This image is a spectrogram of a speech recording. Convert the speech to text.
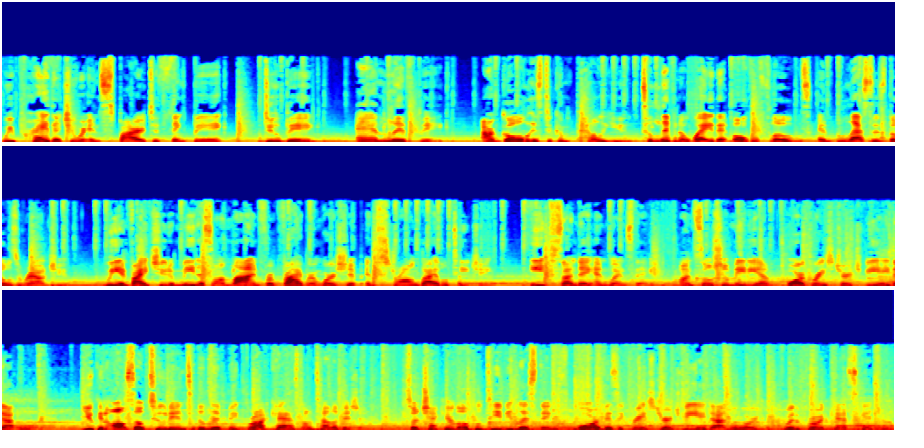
We pray that you were inspired to think big, do big, and live big. Our goal is to compel you to live in a way that overflows and blesses those around you. We invite you to meet us online for vibrant worship and strong Bible teaching each Sunday and Wednesday on social media or gracechurchva.org. You can also tune in to the Live Big broadcast on television. So check your local TV listings or visit gracechurchva.org for the broadcast schedule.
